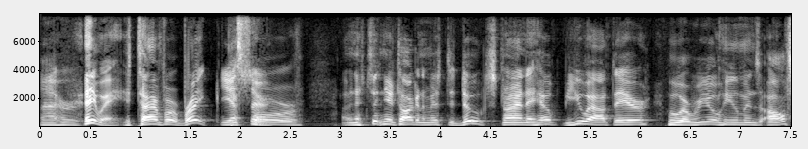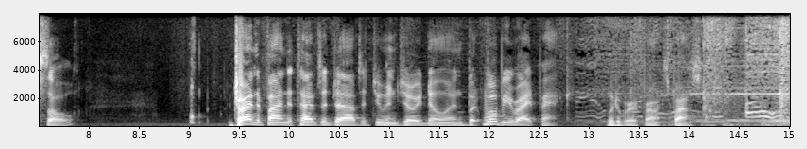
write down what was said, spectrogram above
I heard. Anyway, it's time for a break. Yes, sir. before, I'm sitting here talking to Mr. Dukes, trying to help you out there who are real humans also, trying to find the types of jobs that you enjoy doing. But we'll be right back with a word from our sponsor.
